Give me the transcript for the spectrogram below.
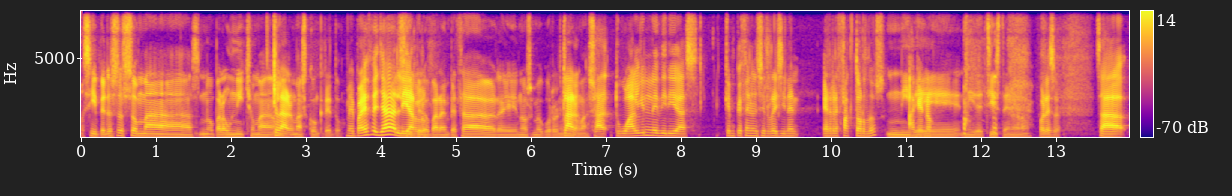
Sí, pero esos son más. No, para un nicho más, Claro. más concreto. me parece ya Sí, liarlo. pero para empezar eh, no se me ocurre Claro, o más. sea, tú a alguien le dirías que empiece en el Sim Racing en R Factor 2. Ni ¿A que no? de, ni de chiste, no, no. Por eso. O sea,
